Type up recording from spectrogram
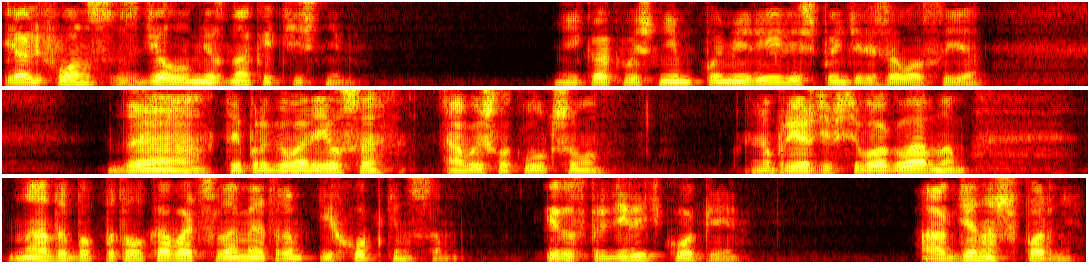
и Альфонс сделал мне знак идти с ним. — Никак вы с ним помирились? — поинтересовался я. — да, ты проговорился, а вышло к лучшему. Но прежде всего о главном. Надо бы потолковать с Ламетром и Хопкинсом и распределить копии. А где наши парни?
